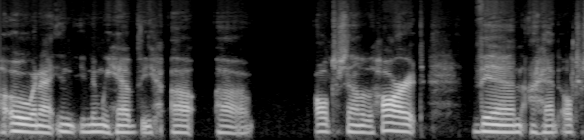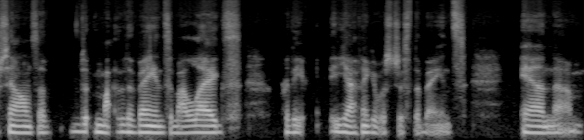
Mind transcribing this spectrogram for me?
Oh and i and, and then we have the uh, uh, ultrasound of the heart. Then i had ultrasounds of the, my, the, veins in my legs or the yeah i think it was just the veins. And um,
